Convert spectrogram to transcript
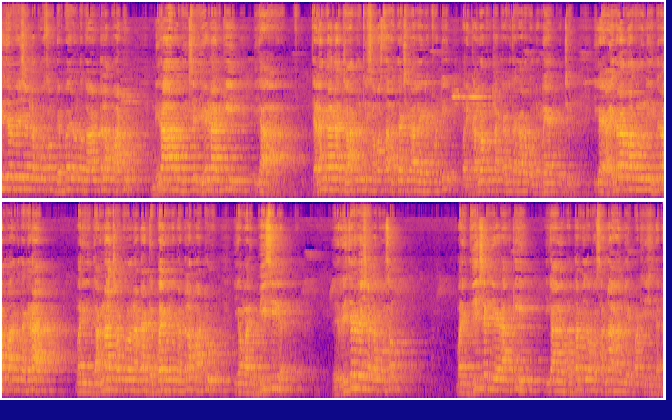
రిజర్వేషన్ల కోసం డెబ్బై రెండు గంటల పాటు నిరాహార దీక్ష చేయడానికి ఇక తెలంగాణ జాగృతి సంస్థ అధ్యక్షురాలైనటువంటి మరి కల్వకుంట్ల కవిత గారు ఒక నిర్ణయానికి వచ్చింది. ఇక హైదరాబాద్లోని ఇందిరా పార్క్ దగ్గర మరి ధర్నా చౌక్లోనంట డెబ్బై రెండు గంటల పాటు ఇక మరి బీసీ రిజర్వేషన్ల కోసం మరి దీక్ష చేయడానికి ఇక ఆమె మొత్తం మీద ఒక సన్నాహాన్ని ఏర్పాటు చేసిందట.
